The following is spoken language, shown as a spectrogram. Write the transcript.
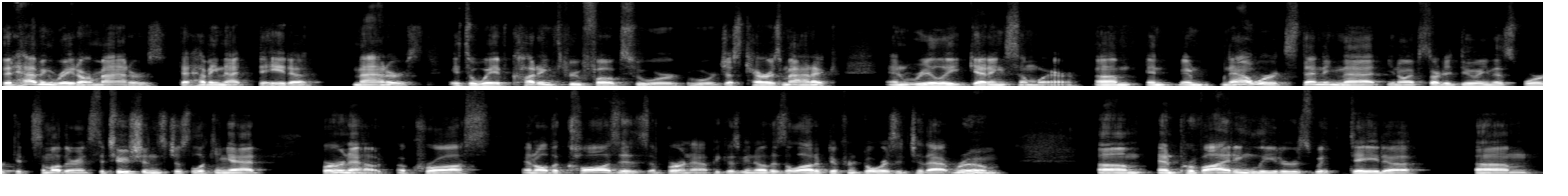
that having radar matters, that having that data matters. It's a way of cutting through folks who are who are just charismatic and really getting somewhere. Um, and and now we're extending that. You know, I've started doing this work at some other institutions, just looking at burnout across and all the causes of burnout, because we know there's a lot of different doors into that room, um, and providing leaders with data um,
